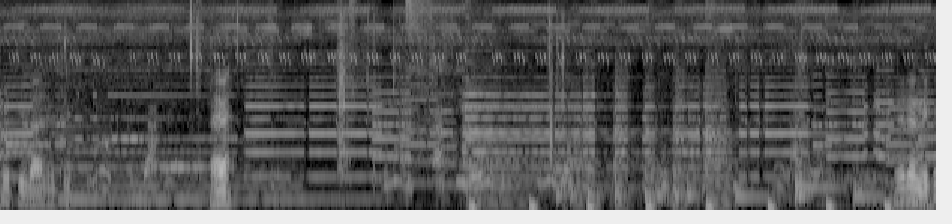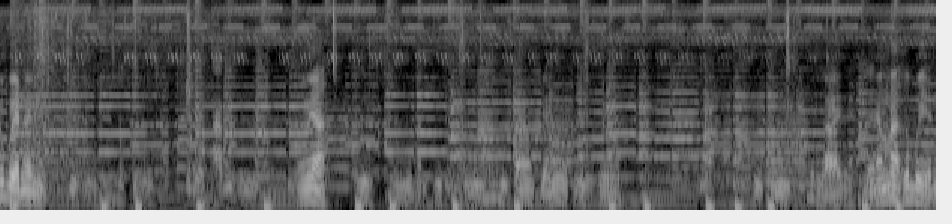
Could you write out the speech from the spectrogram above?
นี่คืออะไรนี่สิเอ๊ะเดี๋ยวนี่คือเป็นอันนี้เนี้ย เสียงมันคือคือมันหลายเลยนี่มากคือบ่เห็น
